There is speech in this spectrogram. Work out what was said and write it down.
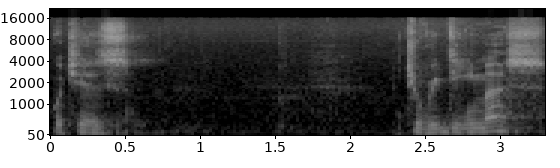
Which is to redeem us,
